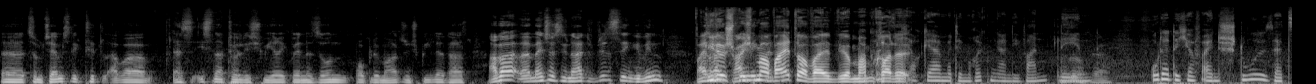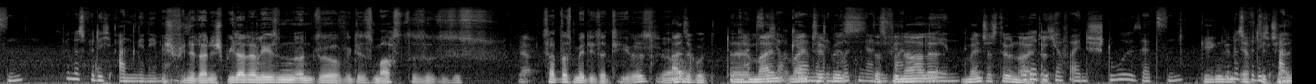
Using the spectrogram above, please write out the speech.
äh, zum Champions League-Titel, aber es ist natürlich schwierig, wenn du so einen problematischen Spieler da hast. Aber äh, Manchester United wird das Ding gewinnen. Weil Guido, sprich mal weiter, weil wir haben Du kannst dich gerade. auch gerne mit dem Rücken an die Wand lehnen ja. oder dich auf einen Stuhl setzen, wenn das für dich angenehm Ich ist. finde deine Spielanalysen und so, wie du das machst, also das ist. Ja. Es hat was Meditatives. Ja. Also gut, äh, mein, mein Tipp ist das Finale. Manchester Oder United dich auf einen Stuhl setzen, gegen den das für FC dich Chelsea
